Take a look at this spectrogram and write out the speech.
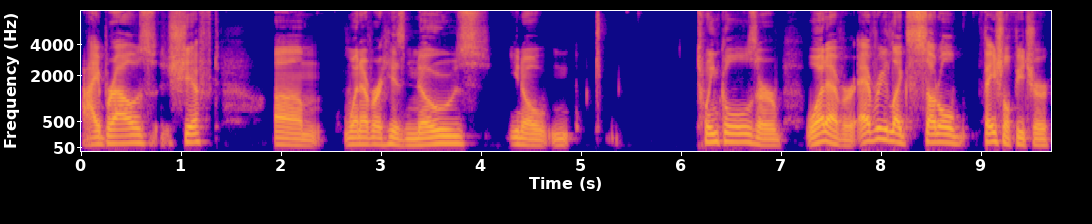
eyebrows shift, um, whenever his nose, you know, twinkles or whatever. Every like subtle facial feature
